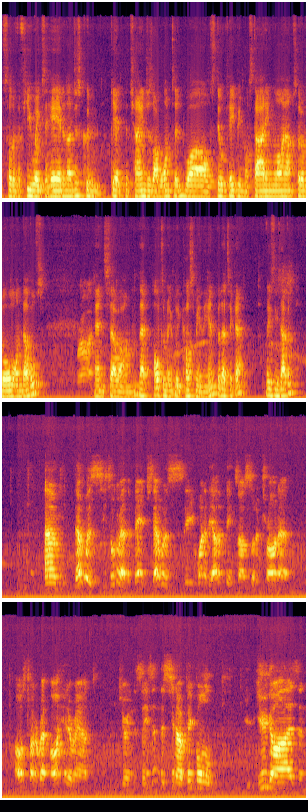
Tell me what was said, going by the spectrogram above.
sort of a few weeks ahead, and I just couldn't get the changes I wanted while still keeping my starting lineup sort of all on doubles, Right. and so um, that ultimately cost me in the end. But that's okay. These things happen. Um, that was you talk about the bench. That was the one of the other things I was sort of trying to. I was trying to wrap my head around during the season. This, you know, people, you guys, and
